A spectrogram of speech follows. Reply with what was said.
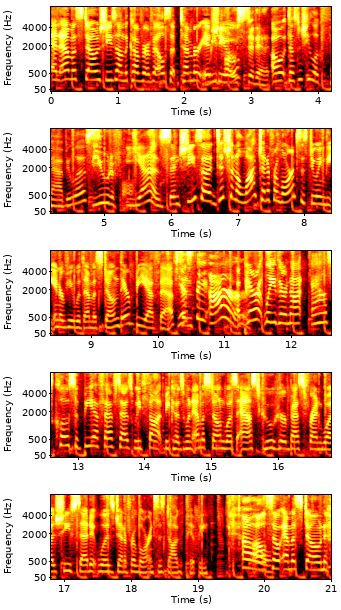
And Emma Stone, she's on the cover of Elle September issue. posted it. Oh, doesn't she look fabulous? Beautiful. Yes, and she's uh, dishing a lot. Jennifer Lawrence is doing the interview with Emma Stone. They're BFFs. Yes, they are. Apparently, they're not as close of BFFs as we thought because when Emma Stone was asked who her best friend was, she said it was Jennifer Lawrence's dog, Pippi. Oh. Also, Emma Stone. The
